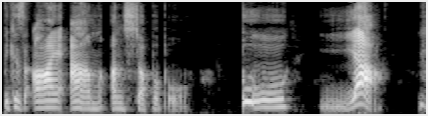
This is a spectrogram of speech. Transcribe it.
because I am unstoppable. Boo, yeah.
